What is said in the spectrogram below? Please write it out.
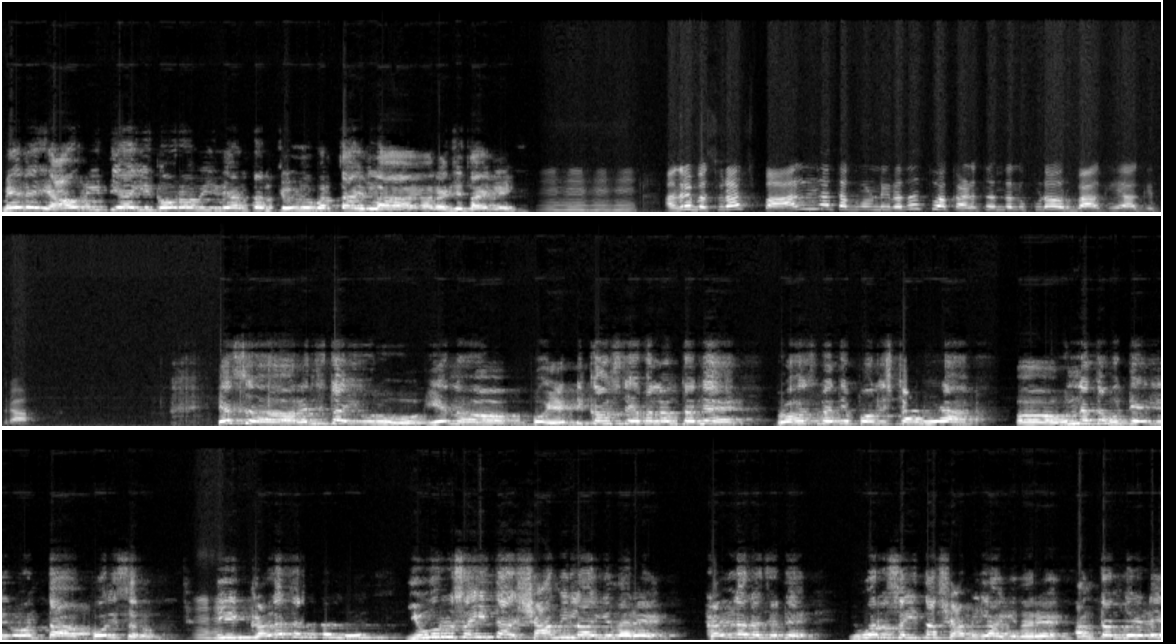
ಮೇಲೆ ಯಾವ ರೀತಿಯಾಗಿ ಗೌರವ ಇದೆ ಅಂತ ತಿಳಿದು ಬರ್ತಾ ಇಲ್ಲ ರಂಜಿತಾ ಇಲ್ಲಿ. ಅಂದ್ರೆ ಬಸವರಾಜ್ ಪಾಲ್ನ ತಗೊಂಡಿರೋದು ಅಥವಾ ಕಳ್ಳತನದಲ್ಲೂ ಕೂಡ ಅವ್ರು ಭಾಗಿಯಾಗಿದ್ರ? ಎಸ್ ರಂಜಿತಾ ಇವರು ಏನು ಹೆಡ್ ಕಾನ್ಸ್ಟೇಬಲ್ ಅಂತಾನೆ ಬೃಹಸ್ಪತಿ ಪೊಲೀಸ್ ಠಾಣೆಯ ಉನ್ನತ ಹುದ್ದೆಯಲ್ಲಿರುವಂತ ಪೊಲೀಸರು. ಈ ಕಳ್ಳತನದಲ್ಲಿ ಇವರು ಸಹಿತ ಶಾಮೀಲಾಗಿದ್ದಾರೆ. ಕಳ್ಳರ ಜೊತೆ ಇವರು ಸಹಿತ ಶಾಮೀಲಾಗಿದ್ದಾರೆ ಅಂತಂದು ಹೇಳಿ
